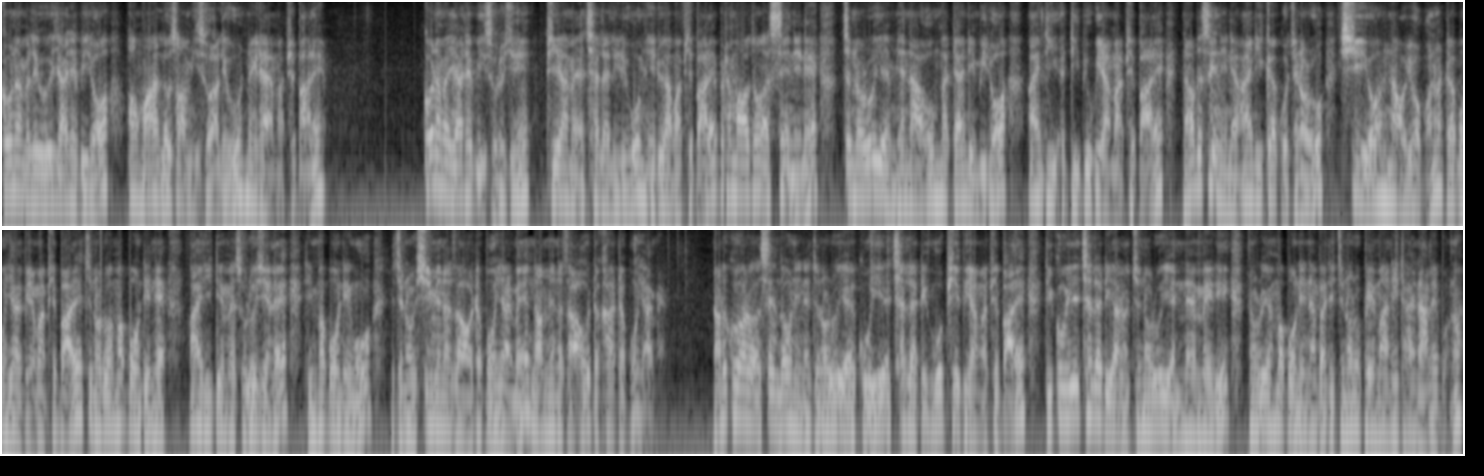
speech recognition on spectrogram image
code နံပါတ်လေးကိုရိုက်ထည့်ပြီးတော့အောက်မှာလောက်ဆောင်ပြီဆိုတာလေးကိုနှိပ်လိုက်ရမှာဖြစ်ပါတယ် ကိုယ်နံပါတ်ရထည့်ပြီဆိုလို့ရှိရင်ဖြည့်ရမယ့်အချက်လက်လေးတွေကိုမြင်တွေ့ရမှာဖြစ်ပါတယ်ပထမဆုံးအဆင့်အနေနဲ့ကျွန်တော်တို့ရဲ့မျက်နှာကိုမှတ်တမ်းတင်ပြီးတော့ ID အတည်ပြုပေးရမှာဖြစ်ပါတယ်နောက်တစ်ဆင့်အနေနဲ့ ID ကတ်ကိုကျွန်တော်တို့ရှေ့ရောနောက်ရောပေါ့နော်ဓာတ်ပုံရိုက်ပေးရမှာဖြစ်ပါတယ်ကျွန်တော်တို့ကမှတ်ပုံတင်နဲ့ ID တင်မယ်ဆိုလို့ရှိရင်လည်းဒီမှတ်ပုံတင်ကိုကျွန်တော်ရှေ့မျက်နှာစာကိုဓာတ်ပုံရိုက်မယ်နောက်မျက်နှာစာကိုတစ်ခါဓာတ်ပုံရိုက်မယ် နောက်တစ်ခုကတော့အဆင့်3အနေနဲ့ကျွန်တော်တို့ရဲ့ကိုယ်ရေးအချက်လက်တွေကိုဖြည့်ပေးရမှာဖြစ်ပါတယ်ဒီကိုယ်ရေးအချက်လက်တွေကတော့ကျွန်တော်တို့ရဲ့နာမည်တွေကျွန်တော်တို့ရဲ့မှတ်ပုံတင်နံပါတ်တွေကျွန်တော်တို့ဘယ်မှာနေထိုင်တာလဲပေါ့နော်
